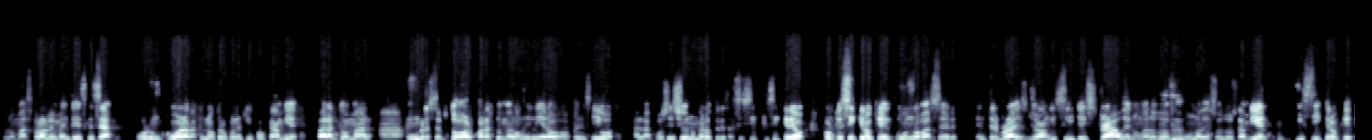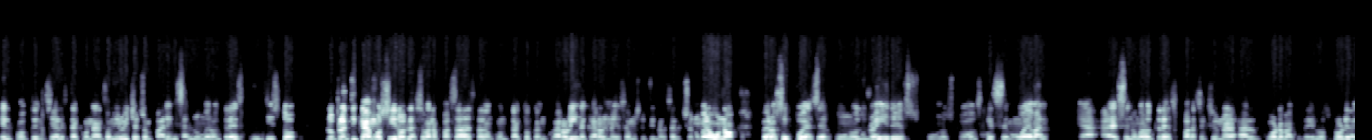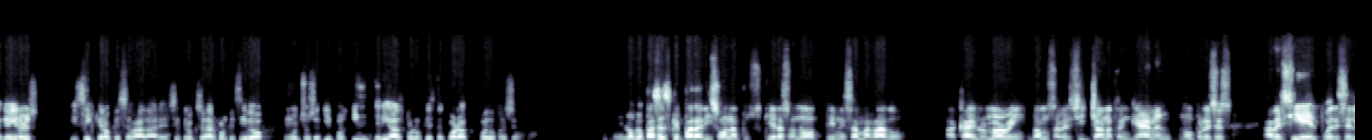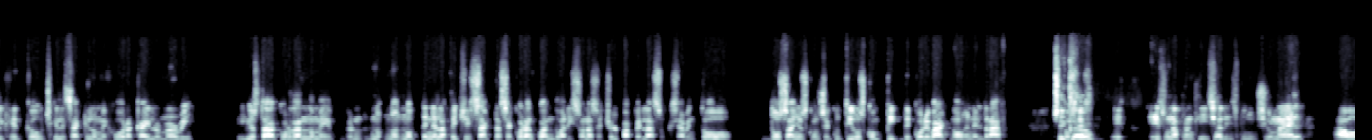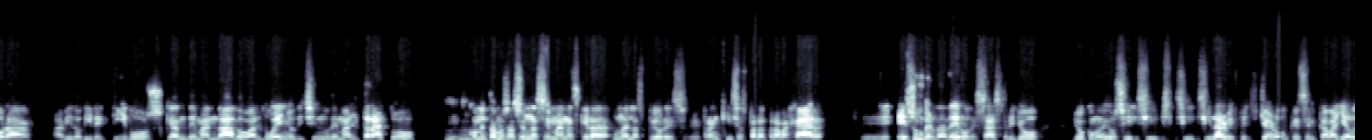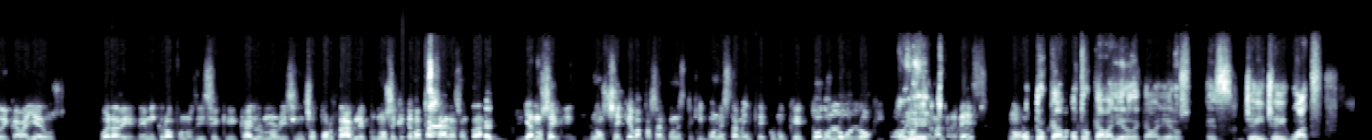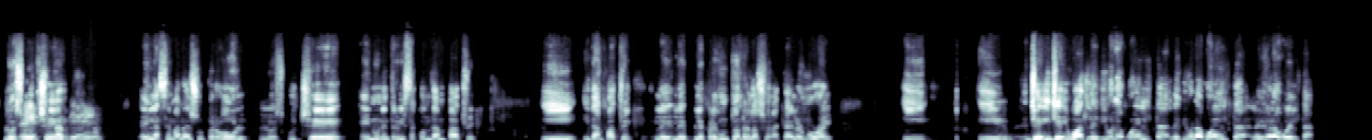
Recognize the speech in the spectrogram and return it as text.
lo más probablemente es que sea por un quarterback. No creo que un equipo cambie para tomar a un receptor, para tomar un liniero ofensivo a la posición número 3. Así sí, sí creo, porque sí creo que el uno va a ser entre Bryce Young y CJ Stroud, el número dos, uno de esos dos también. Y sí creo que el potencial está con Anthony Richardson para irse al número 3. Insisto, lo platicamos, Ciro, la semana pasada he estado en contacto con Carolina. Carolina ya sabemos que tiene la selección número uno, pero sí puede ser unos Raiders, unos Colts que se muevan a, ese número tres para seccionar al quarterback de los Florida Gators. Y sí creo que se va a dar, ¿eh? sí creo que se va a dar porque sí veo muchos equipos intrigados por lo que este quarterback puede ofrecer. Lo que pasa es que para Arizona, pues quieras o no, tienes amarrado a Kyler Murray. Vamos a ver si Jonathan Gannon, ¿no? Por eso es a ver si él puede ser el head coach que le saque lo mejor a Kyler Murray. Y yo estaba acordándome, pero no, no, no, tenía la fecha exacta. ¿Se acuerdan cuando Arizona se echó el papelazo que se aventó dos años consecutivos con pick de coreback, ¿no? En el draft. Sí, claro. Eh, es una franquicia disfuncional. Ahora ha habido directivos que han demandado al dueño diciendo de maltrato. Eh, comentamos hace unas semanas que era una de las peores eh, franquicias para trabajar. Eh, es un verdadero desastre. Yo, yo como digo, si, si, si, si Larry Fitzgerald, que es el caballero de caballeros, fuera de, micrófonos dice que Kyler Murray es insoportable, pues no sé qué va a pasar, Ya no sé, no sé qué va a pasar con este equipo, honestamente, como que todo lo lógico lo hacen al revés, ¿no? Otro, otro caballero de caballeros es JJ Watt. Lo escuché también. en la semana de Super Bowl, lo escuché en una entrevista con Dan Patrick y, Dan Patrick le, preguntó en relación a Kyler Murray. Y, y JJ Watt le dio la vuelta, le dio la vuelta, le dio la vuelta.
